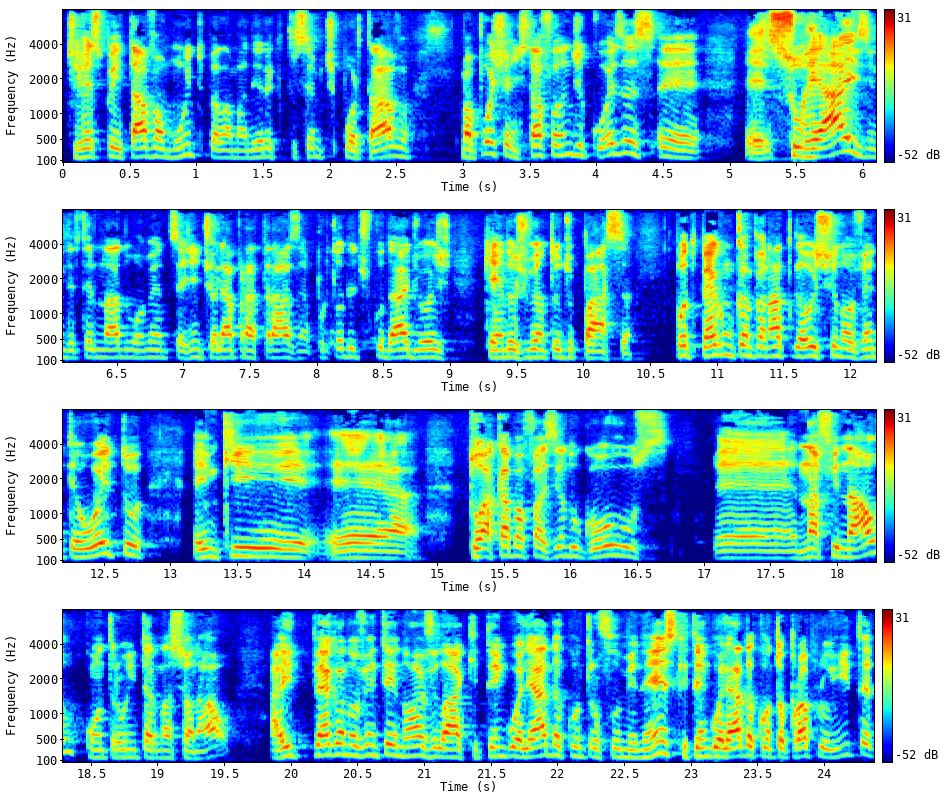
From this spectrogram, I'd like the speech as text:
te respeitava muito pela maneira que tu sempre te portava. Mas, poxa, a gente está falando de coisas é, é, surreais em determinado momento, se a gente olhar para trás, né, por toda a dificuldade hoje que ainda a juventude passa. Pô, tu pega um campeonato gaúcho de 98, em que é, tu acaba fazendo gols é, na final contra o Internacional, Aí pega 99 lá, que tem goleada contra o Fluminense, que tem goleada contra o próprio Inter,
